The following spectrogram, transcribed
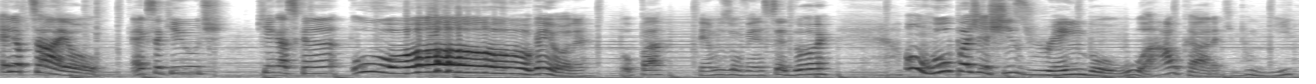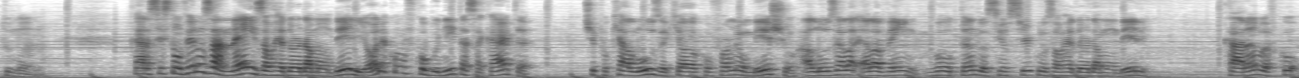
Helioptile, Execute, Kangaskhan, uou! Ganhou, né? Opa, temos um vencedor. Um Rupa GX Rainbow. Uau, cara, que bonito, mano. Cara, vocês estão vendo os anéis ao redor da mão dele? Olha como ficou bonita essa carta. Tipo, que a luz aqui, ó, conforme eu mexo, a luz ela, ela vem voltando assim os círculos ao redor da mão dele. Caramba, ficou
